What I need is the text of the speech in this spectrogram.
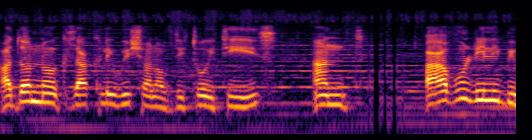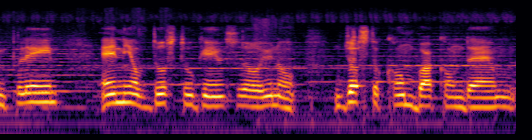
I don't know exactly which one of the two it is and I haven't really been playing any of those two games so you know just to come back on them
